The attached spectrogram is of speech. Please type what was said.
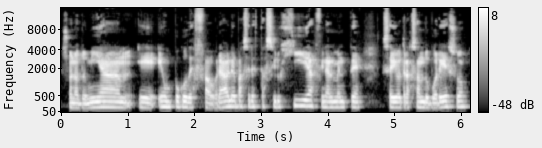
su anatomía eh, es un poco desfavorable para hacer esta cirugía, finalmente se ha ido trazando por eso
